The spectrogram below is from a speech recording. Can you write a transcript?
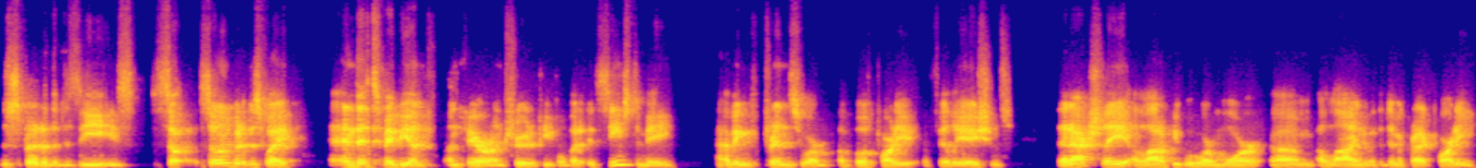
the spread of the disease. So, so let me put it this way and this may be un, unfair or untrue to people, but it seems to me, having friends who are of both party affiliations, that actually a lot of people who are more um, aligned with the Democratic Party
